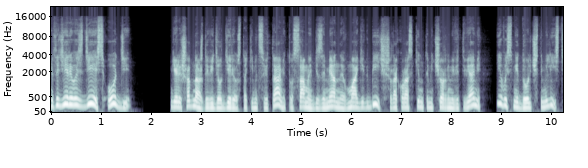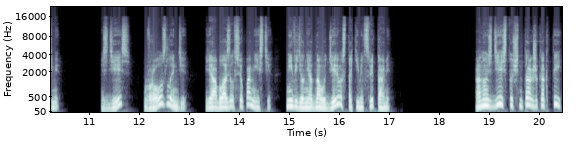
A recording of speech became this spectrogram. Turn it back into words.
Это дерево здесь, Одди. Я лишь однажды видел дерево с такими цветами, то самое безымянное в Магик-Бич, широко раскинутыми черными ветвями и восьмидольчатыми листьями. Здесь? В Роузленде? Я облазил все поместье. Не видел ни одного дерева с такими цветами. Оно здесь точно так же, как ты,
